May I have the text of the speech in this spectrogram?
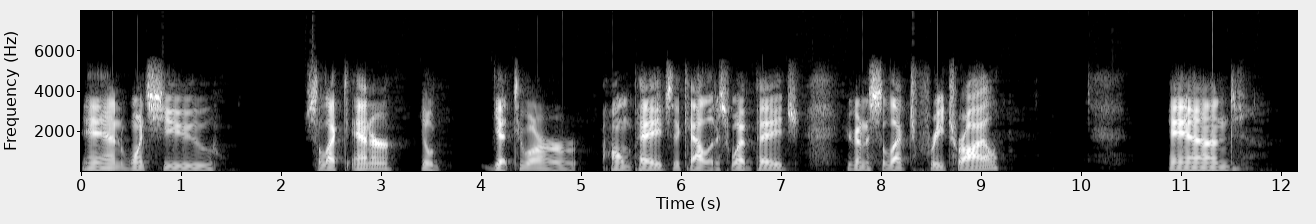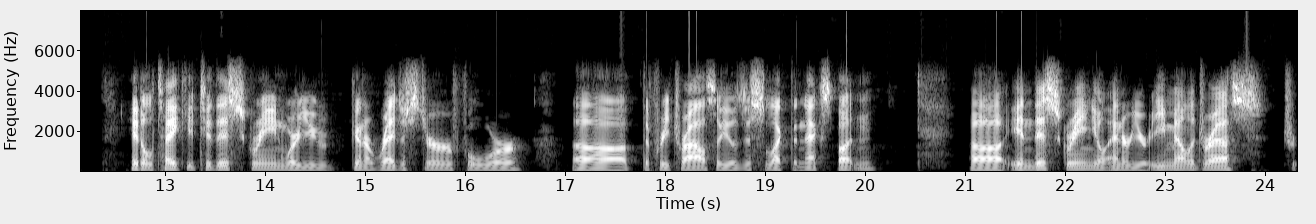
and once you select enter you'll get to our home page, the Callidus web page. You're going to select free trial and it'll take you to this screen where you're going to register for uh, the free trial so you'll just select the next button. Uh, in this screen you'll enter your email address. Tr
